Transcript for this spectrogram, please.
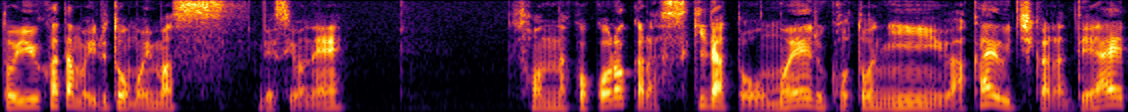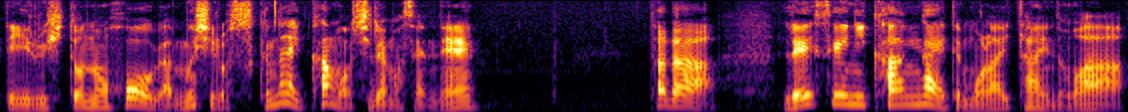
という方もいると思います。ですよね。そんな心から好きだと思えることに若いうちから出会えている人の方がむしろ少ないかもしれませんね。ただ冷静に考えてもらいたいのは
